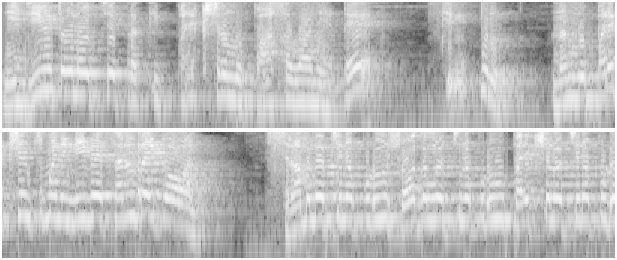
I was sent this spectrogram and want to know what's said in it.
నీ జీవితంలో వచ్చే ప్రతి పరీక్షను పాస్ అవ్వాలి అంటే సింపుల్. నన్ను పరీక్షించమని నీవే సరెండర్ అయిపోవాలి. శ్రమలు వచ్చినప్పుడు శోధనలు వచ్చినప్పుడు పరీక్షలు వచ్చినప్పుడు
